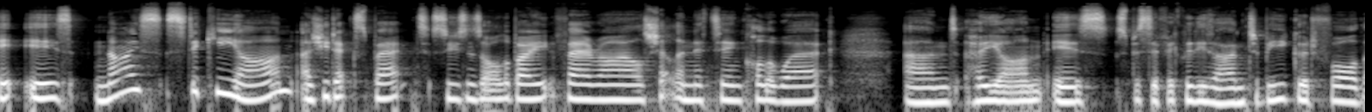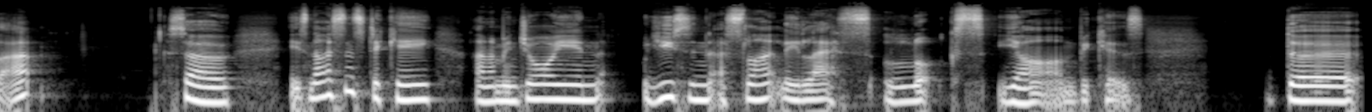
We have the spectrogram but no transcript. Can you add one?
It is nice sticky yarn, as you'd expect. Susan's all about Fair Isle, Shetland knitting, colour work, and her yarn is specifically designed to be good for that. So it's nice and sticky, and I'm enjoying using a slightly less luxe yarn because the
